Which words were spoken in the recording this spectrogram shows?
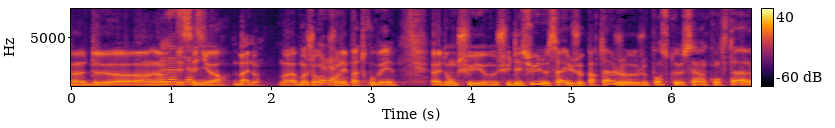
de, des seniors? Bah non. Moi, j'en ai pas trouvé. donc, je suis, je suis déçu de ça et je partage. Je pense que c'est un constat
